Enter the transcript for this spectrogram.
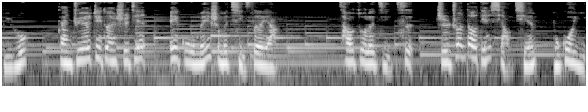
比如感觉这段时间 A 股没什么起色呀，操作了几次只赚到点小钱，不过瘾。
